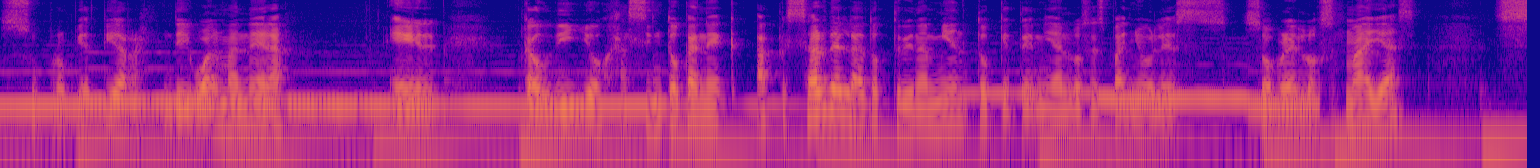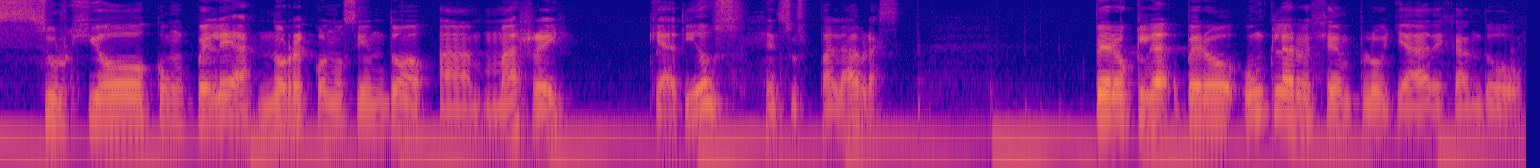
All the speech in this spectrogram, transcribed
su propia tierra. De igual manera, el caudillo Jacinto Canec, a pesar del adoctrinamiento que tenían los españoles sobre los mayas, surgió como pelea, no reconociendo a, más rey que a Dios en sus palabras. Pero, pero un claro ejemplo, ya dejando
